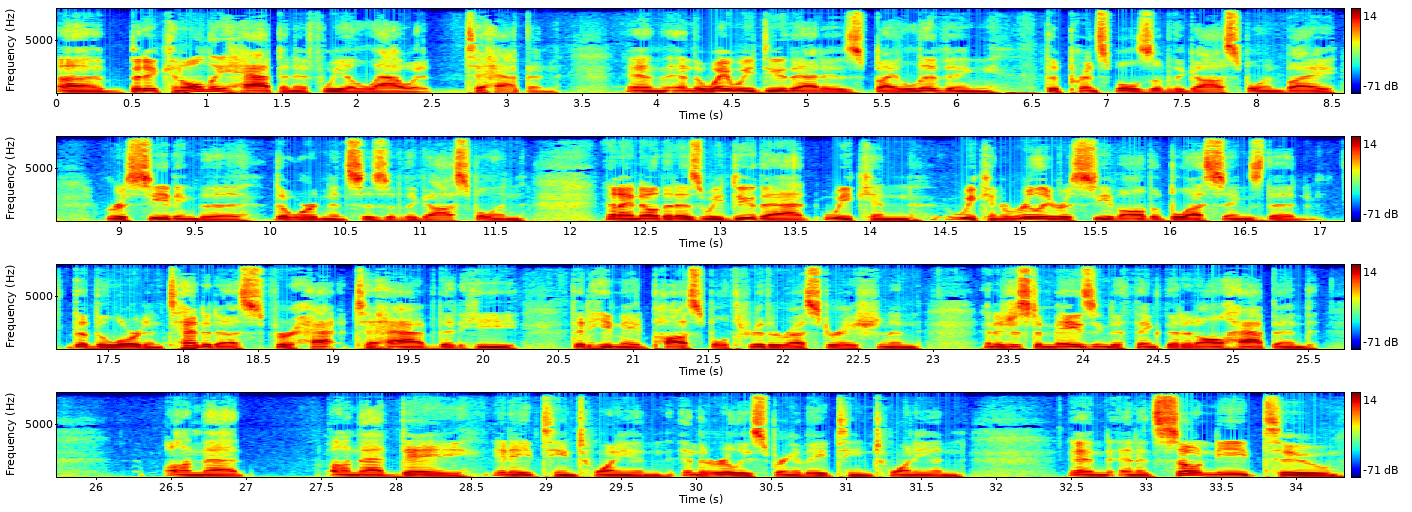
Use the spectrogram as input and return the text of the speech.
Uh, but it can only happen if we allow it to happen. And, and the way we do that is by living the principles of the gospel and by receiving the the ordinances of the gospel and and I know that as we do that we can we can really receive all the blessings that that the Lord intended us for ha- to have that he that he made possible through the restoration and and it's just amazing to think that it all happened on that on that day in 1820 and in the early spring of 1820 and and and it's so neat to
